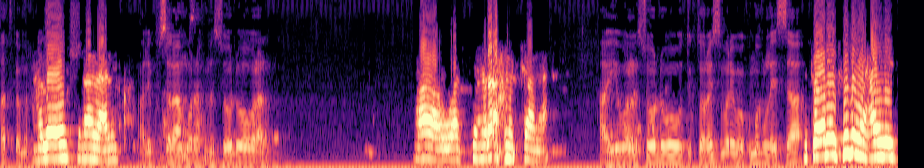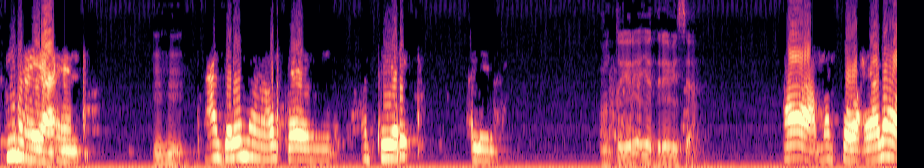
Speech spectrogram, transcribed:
qadka marka halo asalaamu calaykum. Calaykum salaam waraxmat soo dhawo walaal haa waa sahre axmed jaamac ha iyo walaal soo dhawow doctor maryam waa ku maqlaysaa. Doorashada waxaan weydiinayaa mhm. waxaan dareemayaa horta cunto yari waxaa la yidhaha cunto yari ayaa dareemaysaa? Haa marka waxyaabaha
